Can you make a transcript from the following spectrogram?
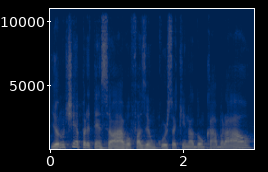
e eu não tinha pretensão, ah, vou fazer um curso aqui na Dom Cabral,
